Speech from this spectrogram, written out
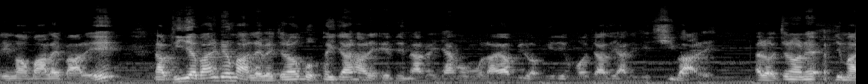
တင်ကောင်းပါလိုက်ပါတယ်နောက်ဒီရပိုင်းတွင်းမှာလည်းပဲကျွန်တော်တို့ဖိတ်ကြားထားတဲ့အင်တင်များတွေရန်ကုန်ကိုလာရောက်ပြီးတော့ဗီဒီယိုဟောကြားတရားလေးတွေရှိပါတယ်အဲ့တော့ကျွန်တော်လည်းအပြင်မှာ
